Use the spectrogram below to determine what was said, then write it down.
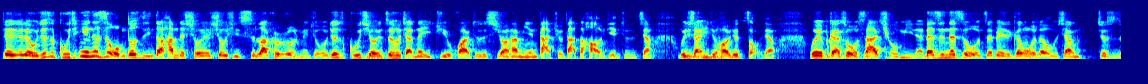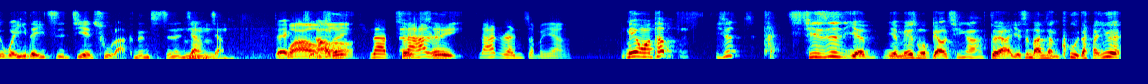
对对对，我就是鼓起，因为那时候我们都已经到他们的球员休息室 locker room 里面去，我就是鼓起勇气最后讲那一句话，就是希望他明天打球打得好一点，就是这样。我就讲一句话，我就走，这样我也不敢说我是他球迷的，但是那是我这辈子跟我的偶像就是唯一的一次接触啦，可能只能这样讲。嗯、对，哇、哦，所以那那他人那他人怎么样？没有啊，他其实他其实也也没有什么表情啊，对啊，也是蛮冷酷的，因为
